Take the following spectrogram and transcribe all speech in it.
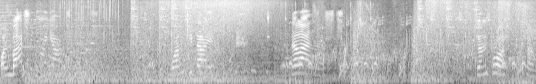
Он бачить моя. Вон кидає. Не лазиш. Це не просто сам.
